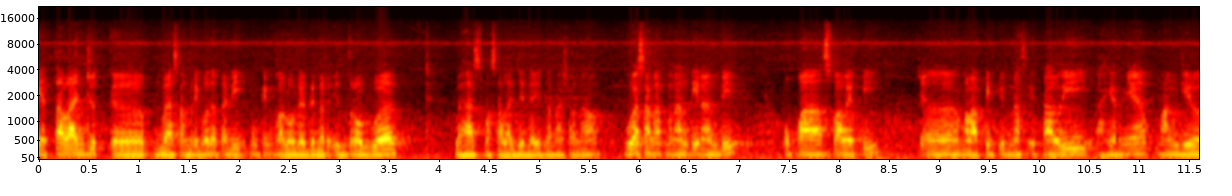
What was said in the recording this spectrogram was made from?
kita lanjut ke pembahasan berikutnya tadi. Mungkin kalau udah denger intro gue bahas masalah jeda internasional, gue sangat menanti-nanti Opa Spalletti eh, melatih timnas Itali akhirnya manggil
